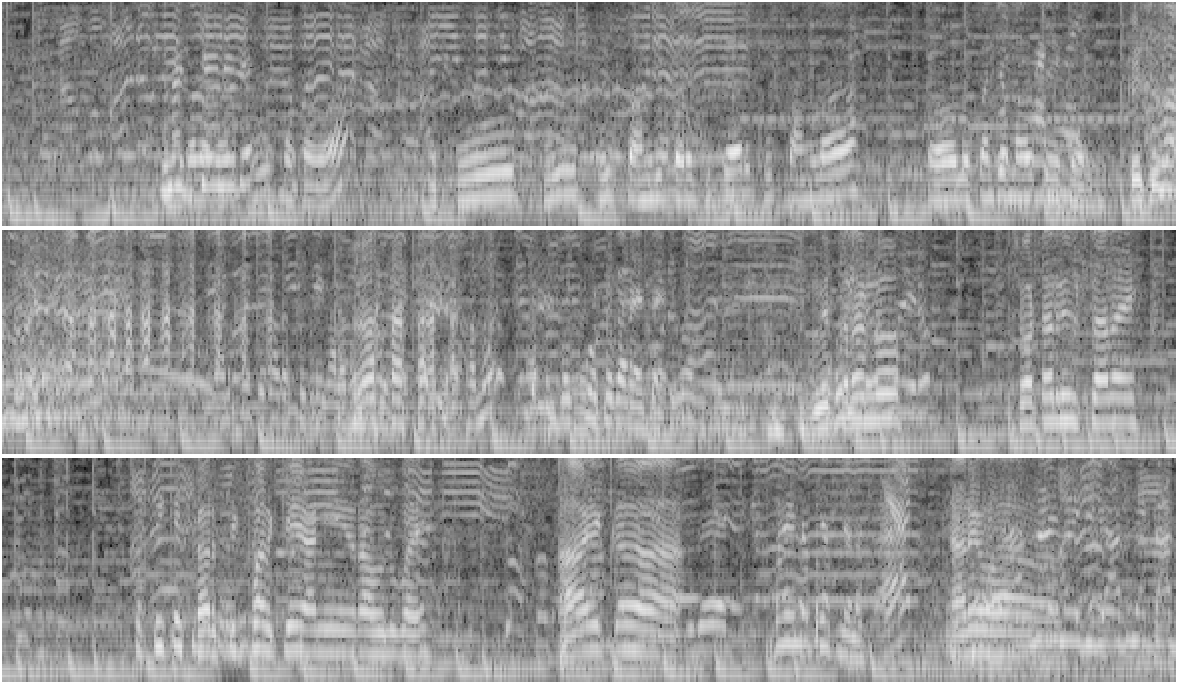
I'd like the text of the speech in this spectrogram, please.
पुन्हा चेन येते. खूप मोठा वा खूप खूप खूप चांगली तरक्की कर खूप चांगला अं, लोकांच्या मदत हे कर. कशी वाजवायची फोटो काढायचा आहे मित्रांनो छोटा आहे तर ती कशी कार्तिक फाळके आणि राहुल बाई हा एक अं, बाहेर आपल्याला. अरे वा. नाही नाही दिली अजून एकदा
